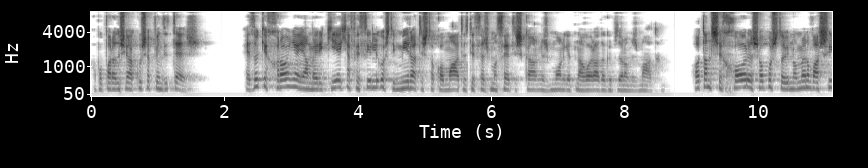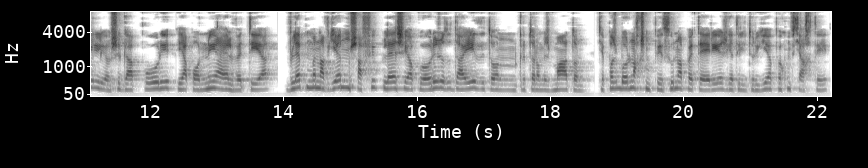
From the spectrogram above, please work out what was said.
από παραδοσιακούς επενδυτές. Εδώ και χρόνια η Αμερική έχει αφαιθεί λίγο στη μοίρα της στο κομμάτι τη θεσμοθέτηση κανονισμών για την αγορά των κρυπτονομισμάτων. Όταν σε χώρες όπως το Ηνωμένο Βασίλειο, Σιγκαπούρη, Ιαπωνία, Ελβετία βλέπουμε να βγαίνουν σαφή πλαίσια που ορίζονται τα είδη των κρυπτονομισμάτων και πώς μπορούν να χρησιμοποιηθούν από εταιρείες για τη λειτουργία που έχουν φτιαχτεί,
